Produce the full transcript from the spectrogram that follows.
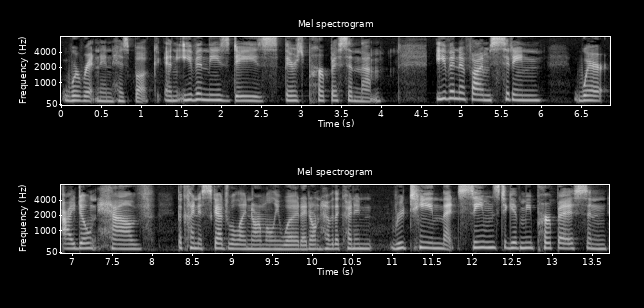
were written in his book. And even these days, there's purpose in them. Even if I'm sitting where I don't have the kind of schedule I normally would. I don't have the kind of routine that seems to give me purpose and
